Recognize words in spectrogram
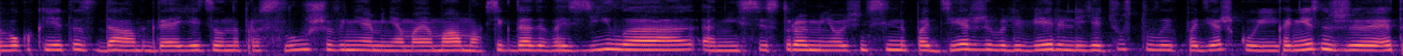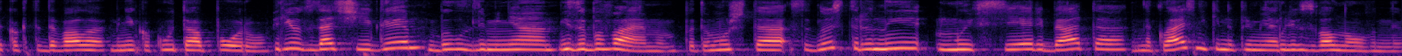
того, как я это сдам. Когда я ездила на прослушивание, меня моя мама всегда довозила, они с сестрой меня очень сильно поддерживали, верили, я чувствовала их поддержку, и, конечно же, это как-то давало мне какую-то опору. Период сдачи ЕГЭ был для меня незабываемым, потому что, с одной стороны, мы все ребята, одноклассники, например, были взволнованы.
